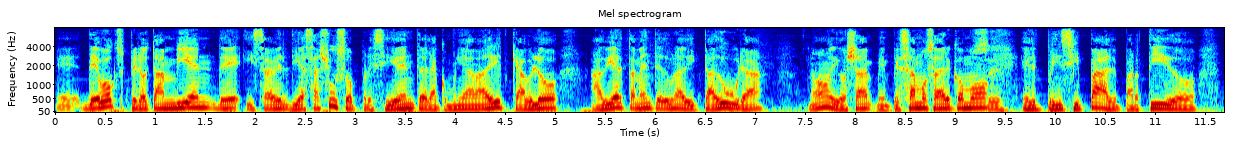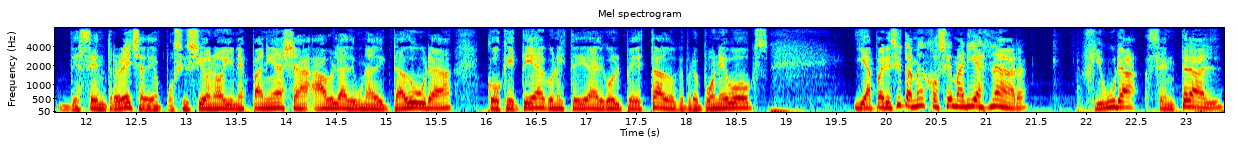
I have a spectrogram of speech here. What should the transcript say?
eh, de Vox, pero también de Isabel Díaz Ayuso, presidenta de la Comunidad de Madrid, que habló abiertamente de una dictadura, ¿no? Digo, ya empezamos a ver cómo Sí. el principal partido de centro derecha, de oposición hoy en España, ya habla de una dictadura, coquetea con esta idea del golpe de Estado que propone Vox, y apareció también José María Aznar, figura central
